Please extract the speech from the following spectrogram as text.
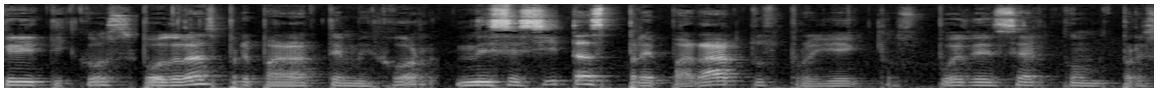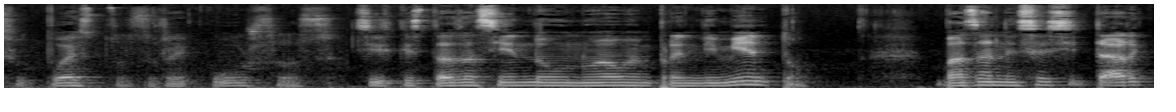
críticos, podrás prepararte mejor. Necesitas preparar tus proyectos. Puede ser con presupuestos, recursos. Si es que estás haciendo un nuevo emprendimiento, vas a necesitar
